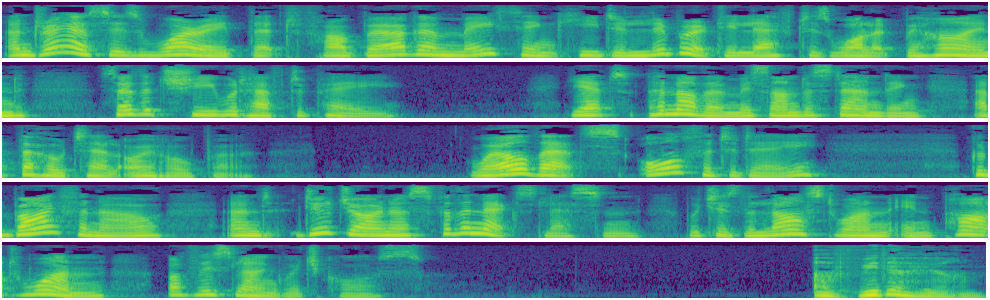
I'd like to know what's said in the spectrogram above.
Andreas is worried that Frau Berger may think he deliberately left his wallet behind so that she would have to pay. Yet another misunderstanding at the Hotel Europa. Well, that's all for today. Goodbye for now, and do join us for the next lesson, which is the last one in part one of this language course. Auf Wiederhören.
